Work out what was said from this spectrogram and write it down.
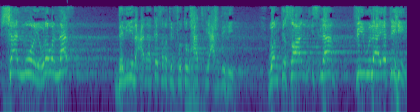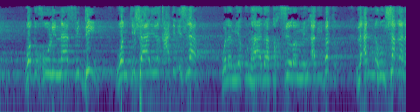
شال موية وروى الناس دليل على كثرة الفتوحات في عهده وانتصار الإسلام في ولايته ودخول الناس في الدين وانتشار رقعة الإسلام. ولم يكن هذا تقصيرا من أبي بكر. لأنه انشغل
